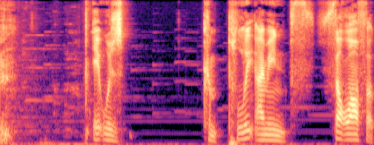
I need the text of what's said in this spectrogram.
it was complete. I mean, fell off a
